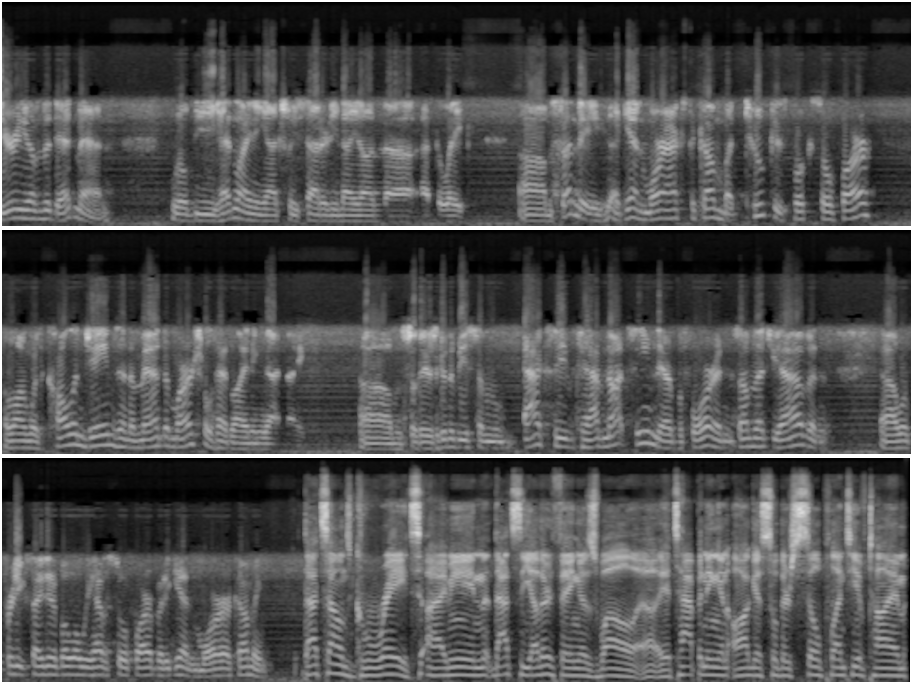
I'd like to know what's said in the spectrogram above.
Theory of the Dead Man will be headlining actually Saturday night on uh, at the lake. Um, Sunday, again, more acts to come, but Toque is booked so far, along with Colin James and Amanda Marshall headlining that night. Um, so there's going to be some acts you have not seen there before, and some that you have, and uh, we're pretty excited about what we have so far. But again, more are coming. That sounds great. I mean, that's the other thing as well. Uh, it's happening in August, so there's still plenty of time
